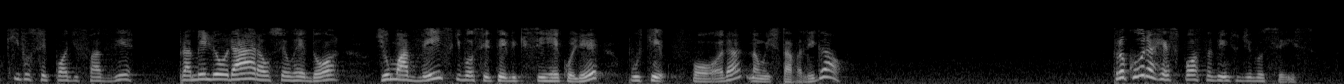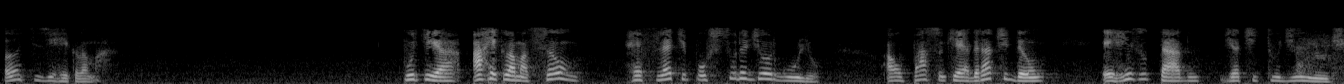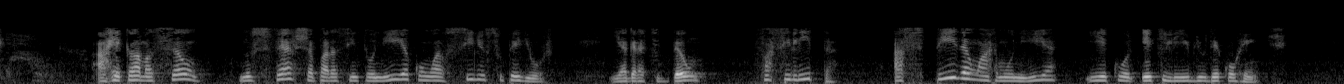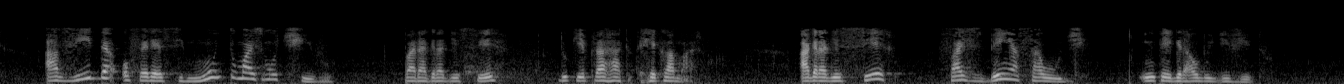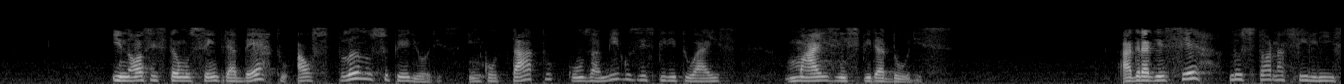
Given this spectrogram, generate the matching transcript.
o que você pode fazer para melhorar ao seu redor, de uma vez que você teve que se recolher, porque fora não estava legal. Procura a resposta dentro de vocês, antes de reclamar. Porque a, a reclamação reflete postura de orgulho, ao passo que a gratidão é resultado de atitude humilde. A reclamação nos fecha para a sintonia com o auxílio superior e a gratidão facilita, aspira uma harmonia e equilíbrio decorrente. A vida oferece muito mais motivo para agradecer do que para reclamar. Agradecer faz bem à saúde integral do indivíduo. E nós estamos sempre abertos aos planos superiores, em contato com os amigos espirituais mais inspiradores. Agradecer nos torna feliz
